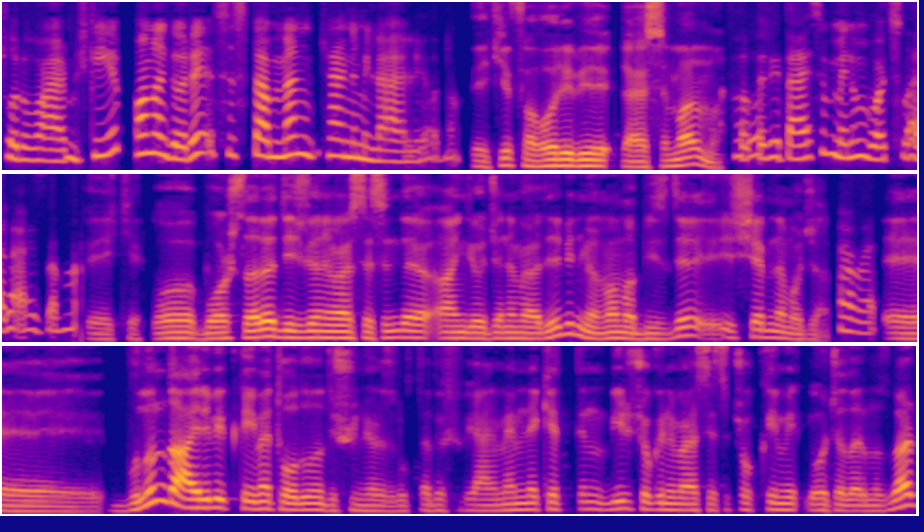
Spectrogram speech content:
soru varmış deyip ona göre sistemden kendim ilerliyordum. Peki favori bir dersin var mı? Favori dersim benim borçlar her zaman. Peki. O borçları Dicle Üniversitesi'nde hangi hocanın verdiğini bilmiyorum ama bizde Şebnem Hocam. Evet. Ee, bunun da ayrı bir kıymet olduğunu düşünüyoruz bu tabii. Yani memleketin birçok üniversitesi çok kıymetli hocalarımız var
